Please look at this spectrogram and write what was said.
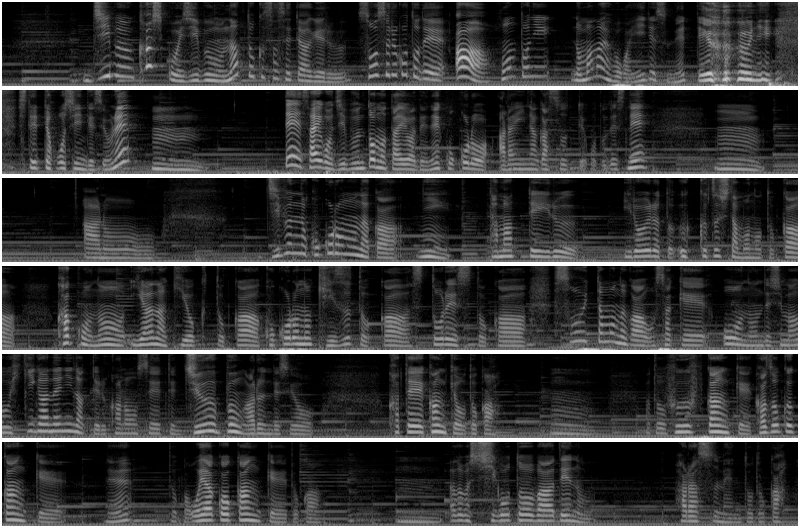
自分賢い自分を納得させてあげる。そうすることでああ本当に飲まない方がいいですねっていう風にしていってほしいんですよね。うん、うん。で最後自分との対話でね心を洗い流すっていうことですね。うんあの自分の心の中に溜まっているいろいろと鬱屈したものとか過去の嫌な記憶とか心の傷とかストレスとかそういったものがお酒を飲んでしまう引き金になっている可能性って十分あるんですよ。家庭環境とか、うん、あと夫婦関係家族関係ねとか親子関係とかうんあとは仕事場でのハラスメントとか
